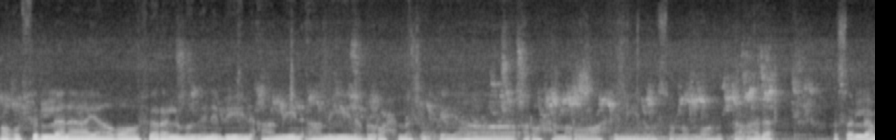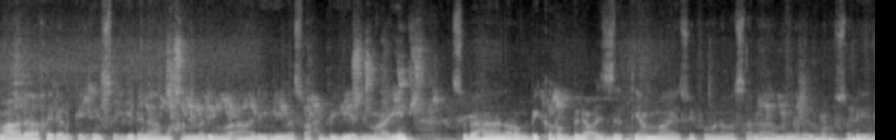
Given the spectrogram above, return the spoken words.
واغفر لنا يا غافر المذنبين. آمين آمين. برحمتك يا أرحم الراحمين. وصلى الله تعالى. وسلم على خير الكه سيدنا محمد وآله وصحبه أجمعين. سبحان ربك رب العزة عما يصفون وسلام على المرسلين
